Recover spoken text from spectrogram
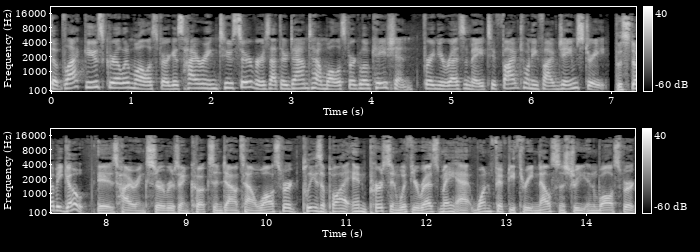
The Black Goose Grill in Wallaceburg is hiring two servers at their downtown Wallaceburg location. Bring your resume to 525 James Street. The Stubby Goat is hiring servers and cooks in downtown Wallaceburg. Please apply in person with your resume at 153 Nelson Street in Wallaceburg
